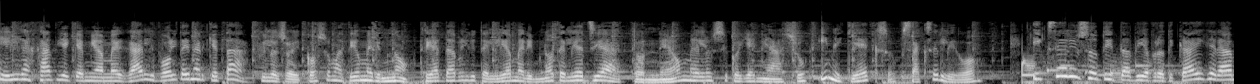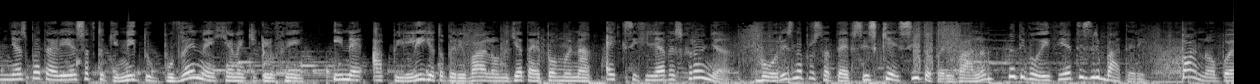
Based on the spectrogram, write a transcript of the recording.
λίγα χάδια και μια μεγάλη βόλτα είναι αρκετά. Φιλοζωικό Σωματείο Μεριμνό. www.merimno.gr Το νέο μέλος της οικογένειάς σου είναι εκεί έξω. Ψάξε λίγο. Ήξερες ότι τα διαβρωτικά υγρά μιας μπαταρίας αυτοκινήτου που δεν έχει ανακυκλωθεί είναι απειλή για το περιβάλλον για τα επόμενα 6.000 χρόνια; Μπορείς να προστατεύσεις και εσύ το περιβάλλον με τη βοήθεια της Rebattery. Πάνω από 90.000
